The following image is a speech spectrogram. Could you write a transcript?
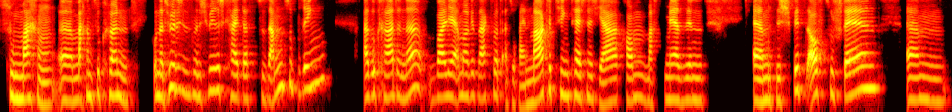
zu machen, äh, machen zu können. Und natürlich ist es eine Schwierigkeit, das zusammenzubringen. Also gerade, ne, weil ja immer gesagt wird, also rein marketingtechnisch, ja, komm, macht mehr Sinn, ähm, sich spitz aufzustellen. Ähm,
